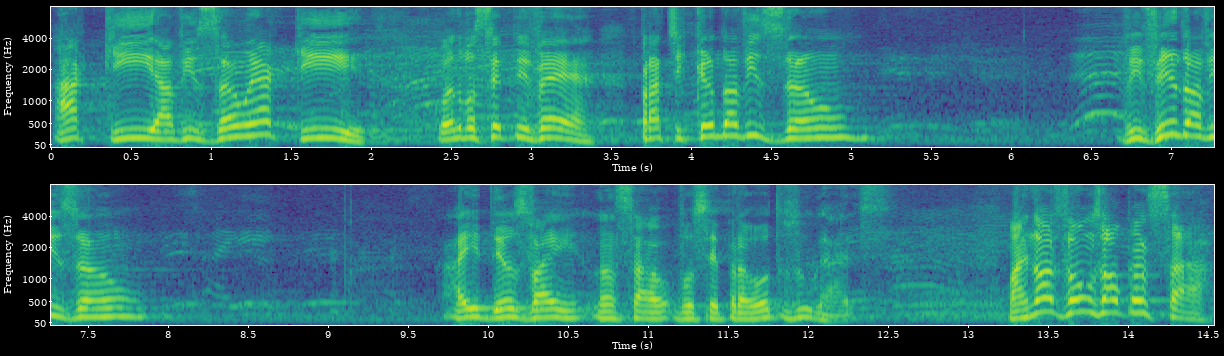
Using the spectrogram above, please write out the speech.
aqui, a visão é aqui. Quando você estiver praticando a visão, vivendo a visão, aí Deus vai lançar você para outros lugares. Mas nós vamos alcançar.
